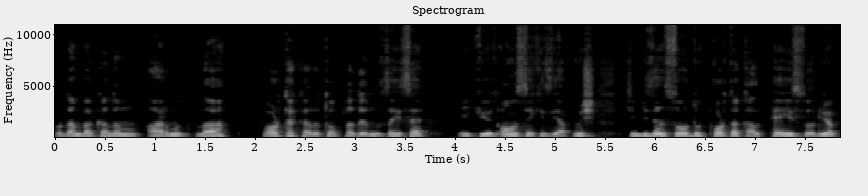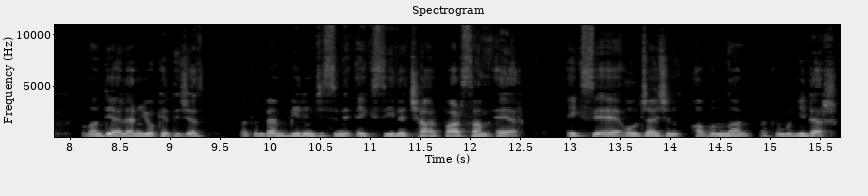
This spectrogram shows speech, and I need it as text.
Buradan bakalım armutla portakalı topladığımızda ise 218 yapmış. Şimdi bizden sorduğu portakal P'yi soruyor. Buradan diğerlerini yok edeceğiz. Bakın ben birincisini eksiyle çarparsam eğer eksi E olacağı için A bundan bakın bu gider.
